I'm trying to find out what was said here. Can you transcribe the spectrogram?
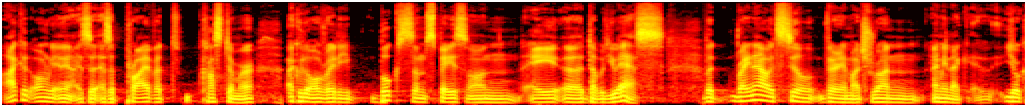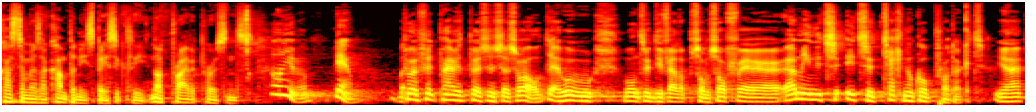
I could only, as a, as a private customer, I could already book some space on AWS. But right now, it's still very much run. I mean, like your customers are companies, basically, not private persons. Oh, you know, yeah. Private, private persons as well who want to develop some software. I mean, it's it's a technical product. Yeah,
